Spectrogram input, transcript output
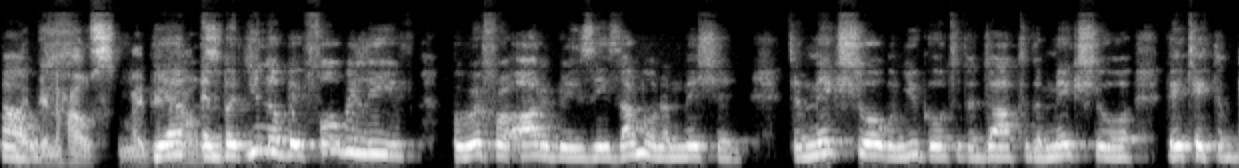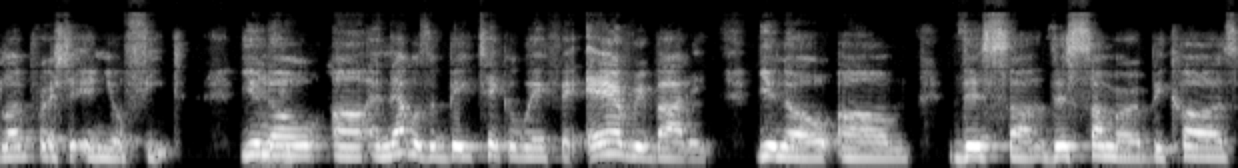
House. Might be in the house. Might be yeah, in the house. And, but you know, before we leave peripheral artery disease, I'm on a mission to make sure when you go to the doctor, to make sure they take the blood pressure in your feet you mm-hmm. know uh, and that was a big takeaway for everybody you know um, this uh, this summer because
